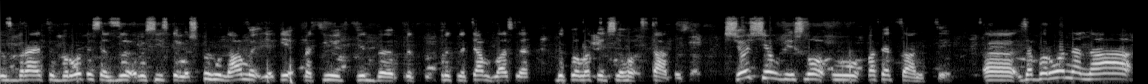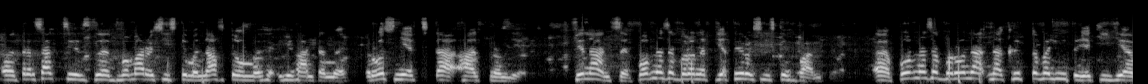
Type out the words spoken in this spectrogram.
збирається боротися з російськими шпигунами, які працюють під прикриттям власне дипломатичного статусу. Що ще увійшло у пакет санкцій? Е, заборона на е, транзакції з двома російськими нафтогігантами Роснефть та Газпромнефть. Фінанси, повна заборона п'яти російських банків. Е, Повна заборона на криптовалюти, які є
